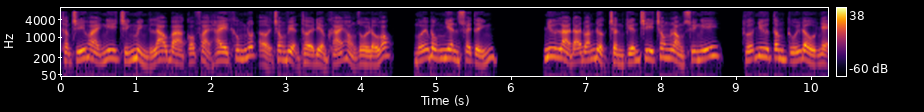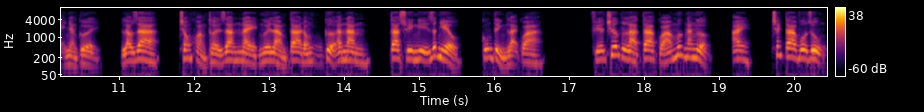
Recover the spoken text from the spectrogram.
thậm chí hoài nghi chính mình lao bà có phải hay không nhốt ở trong viện thời điểm khái hỏng rồi đầu óc, mới bỗng nhiên xoay tính. Như là đã đoán được Trần Kiến Chi trong lòng suy nghĩ, hứa như tâm túi đầu nhẹ nhàng cười, lao ra, trong khoảng thời gian này ngươi làm ta đóng cửa ăn ăn, ta suy nghĩ rất nhiều, cũng tỉnh lại qua. Phía trước là ta quá mức năng ngược, ai, trách ta vô dụng,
